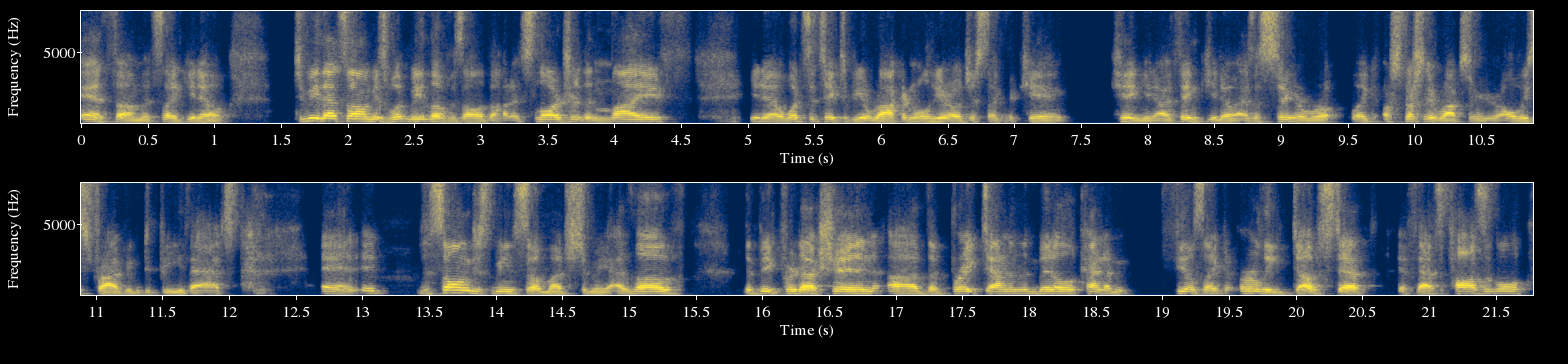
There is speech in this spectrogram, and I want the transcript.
anthem. It's like you know, to me, that song is what Meatloaf is all about. It's larger than life. You know, what's it take to be a rock and roll hero, just like the King? King, you know, I think you know, as a singer, like especially a rock singer, you're always striving to be that, and it the song just means so much to me. I love the big production. Uh, the breakdown in the middle kind of feels like early dubstep, if that's possible.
